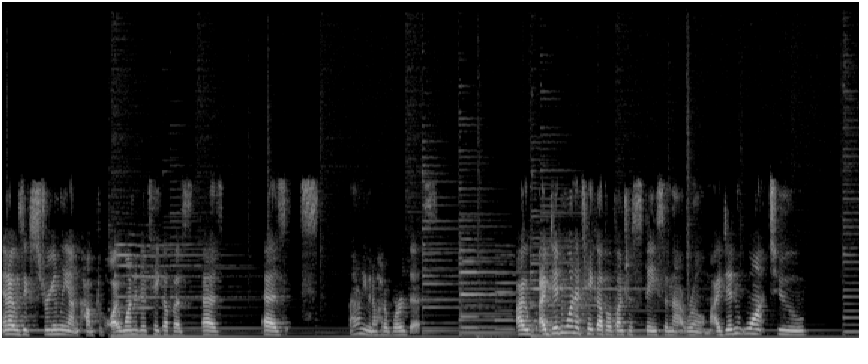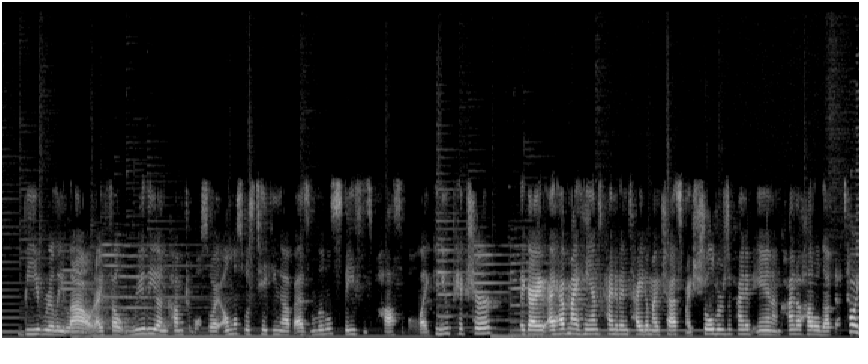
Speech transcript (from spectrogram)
And I was extremely uncomfortable. I wanted to take up as, as, as I don't even know how to word this. I, I didn't want to take up a bunch of space in that room. I didn't want to be really loud. I felt really uncomfortable. So I almost was taking up as little space as possible. Like, can you picture? Like, I, I have my hands kind of in tight on my chest, my shoulders are kind of in, I'm kind of huddled up. That's how I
